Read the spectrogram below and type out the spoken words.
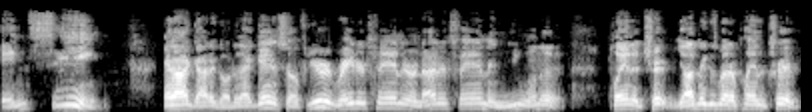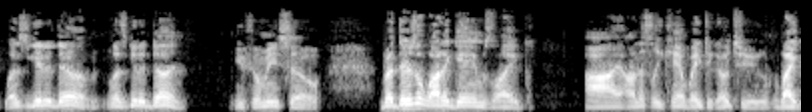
insane and I got to go to that game. So if you're a Raiders fan or a Niners fan and you want to plan a trip, y'all niggas better plan a trip. Let's get it done. Let's get it done. You feel me? So, but there's a lot of games like I honestly can't wait to go to. Like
